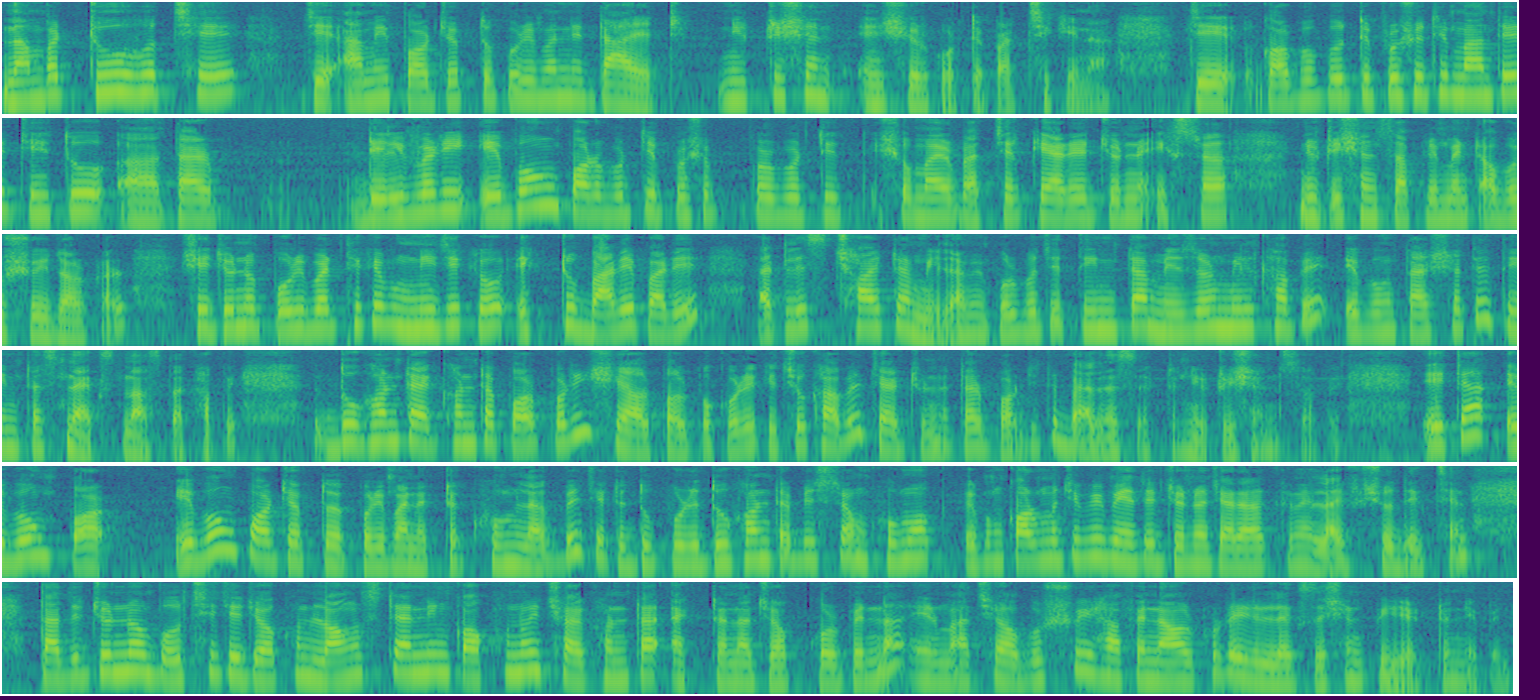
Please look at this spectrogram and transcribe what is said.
নাম্বার টু হচ্ছে যে আমি পর্যাপ্ত পরিমাণে ডায়েট নিউট্রিশন এনশিওর করতে পারছি কিনা। যে গর্ভবতী প্রসূতি মাদের যেহেতু তার ডেলিভারি এবং পরবর্তী প্রসব পরবর্তী সময়ের বাচ্চার কেয়ারের জন্য এক্সট্রা নিউট্রিশন সাপ্লিমেন্ট অবশ্যই দরকার। সেই জন্য পরিবার থেকে এবং নিজেকেও একটু বারে বারে অ্যাটলিস্ট ছয়টা মিল আমি বলব যে তিনটা মেজর মিল খাবে এবং তার সাথে তিনটা স্ন্যাক্স নাস্তা খাবে। দু ঘণ্টা, এক ঘণ্টা পরপরই সে অল্প অল্প করে কিছু খাবে, যার জন্য তার বডিতে ব্যালেন্স একটা নিউট্রিশনস হবে। এটা এবং এবং পর্যাপ্ত পরিমাণ একটা ঘুম লাগবে যেটা দুপুরে দু ঘণ্টা বিশ্রাম ঘুমক এবং কর্মজীবী মেয়েদের জন্য যারা এখানে লাইভ শো দেখছেন তাদের জন্য বলছি যে যখন লং স্ট্যান্ডিং কখনোই ছয় ঘণ্টা একটানা জব করবেন না। এর মাঝে অবশ্যই হাফ অ্যান আওয়ার করে রিল্যাক্সেশন পিরিয়ডটা নেবেন।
